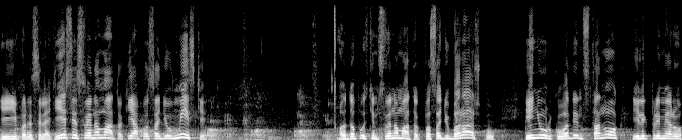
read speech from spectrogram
її переселяти. Якщо свиноматок я посадю в місті, от, допустим, свиноматок посадю барашку і нюрку в один станок, або, к примеру,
